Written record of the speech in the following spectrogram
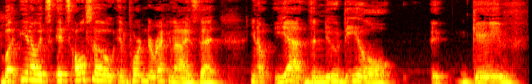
But you know, it's it's also important to recognize that you know, yeah, the New Deal gave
